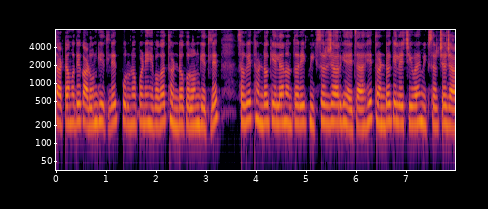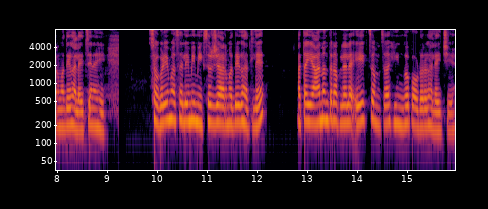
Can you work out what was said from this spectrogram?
ताटामध्ये काढून घेतलेत पूर्णपणे हे बघा थंड करून घेतलेत. सगळे थंड केल्यानंतर एक मिक्सर जार घ्यायचा आहे थंड केल्याशिवाय मिक्सरच्या जारमध्ये घालायचे नाही. सगळे मसाले मी मिक्सर जारमध्ये घातले. आता यानंतर आपल्याला एक चमचा हिंग पावडर घालायची आहे.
